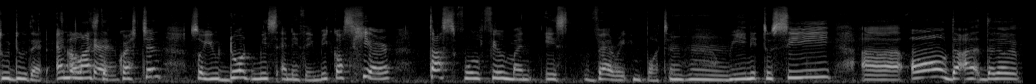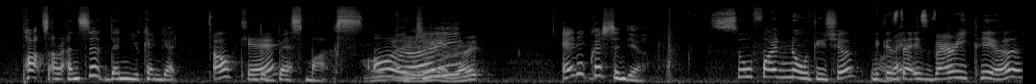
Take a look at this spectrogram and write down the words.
to do that. Analyze Okay. the question so you don't miss anything because here task fulfillment is very important. We need to see uh, all the uh, the parts are answered, then you can get the best marks. All Okay, right. right. Any question there? So far, no, teacher, because Alright. that is very clear.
